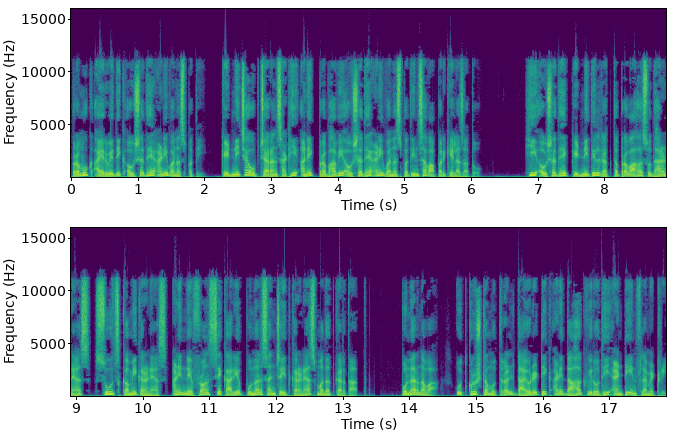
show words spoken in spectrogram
प्रमुख आयुर्वेदिक औषधे आणि वनस्पती किडनीच्या उपचारांसाठी अनेक प्रभावी औषधे आणि वनस्पतींचा वापर केला जातो. ही औषधे किडनीतील रक्तप्रवाह सुधारण्यास सूज कमी करण्यास आणि नेफ्रॉन्सचे कार्य पुनर्संचयित करण्यास मदत करतात. पुनर्नवा उत्कृष्ट मूत्रल डायोरेटिक आणि दाहक विरोधी अँटी इन्फ्लॅमेटरी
